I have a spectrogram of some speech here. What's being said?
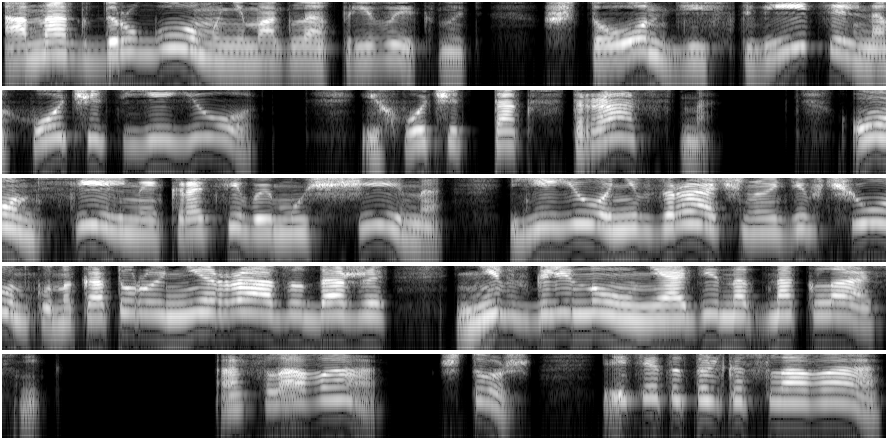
Она к другому не могла привыкнуть, что он действительно хочет ее и хочет так страстно, он, сильный, красивый мужчина, ее невзрачную девчонку, на которую ни разу даже не взглянул ни один одноклассник. А слова? Что ж, ведь это только слова,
